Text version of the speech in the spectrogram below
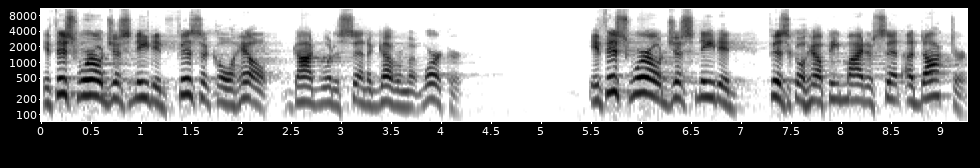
If this world just needed physical help, God would have sent a government worker. If this world just needed physical help, He might have sent a doctor.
